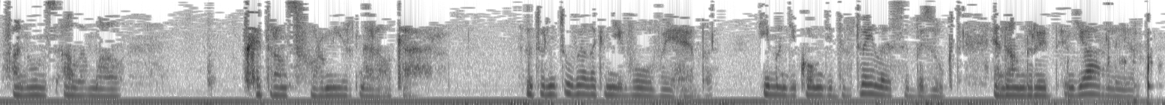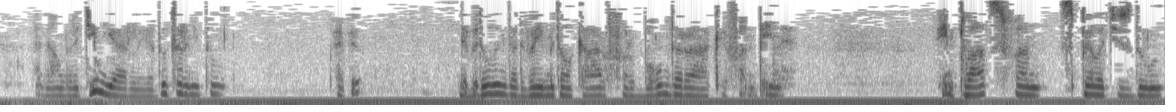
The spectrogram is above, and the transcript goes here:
van ons allemaal getransformeerd naar elkaar. Het doet er niet toe welk niveau we hebben. Iemand die komt die de twee lessen bezoekt en de andere een jaar leert en de andere tien jaar leert, doet er niet toe. Heb je? De bedoeling dat wij met elkaar verbonden raken van binnen. In plaats van spelletjes doen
